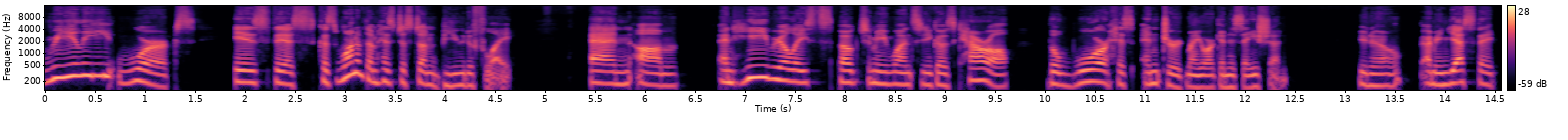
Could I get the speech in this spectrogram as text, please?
really works is this because one of them has just done beautifully. And, um, and he really spoke to me once and he goes, Carol, the war has entered my organization. You know, I mean, yes, they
